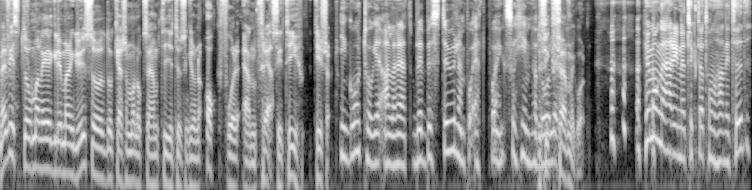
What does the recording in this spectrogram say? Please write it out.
Men visst, om man är grymmare än Gry så då kanske man också har hem 10 000 kronor och får en fräsig t-shirt. Igår tog jag alla rätt, blev bestulen på ett poäng, så himla Du fick dåligt. fem igår. Hur många här inne tyckte att hon hann i tid?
